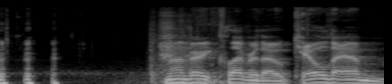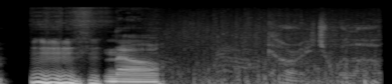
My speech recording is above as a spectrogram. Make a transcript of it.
not very clever though. Kill them. no. Courage, Willow.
